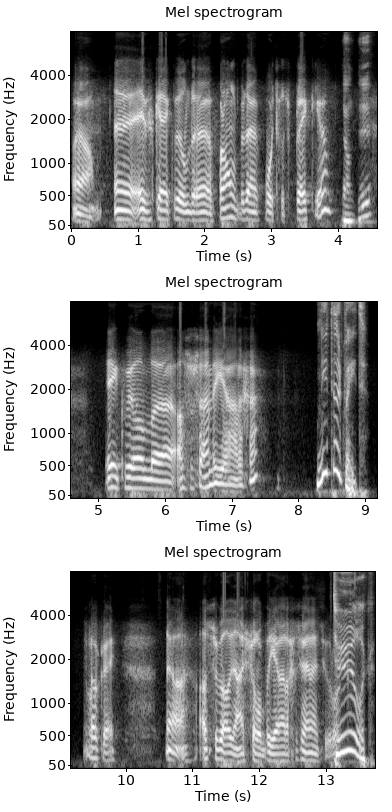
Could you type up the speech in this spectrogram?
Maar ja, eh, even kijken. Ik wil de Frans bedanken voor het gesprekje. Dank u. Ik wil, eh als we zijn de jarigen. Niet dat ik weet. Oké. Nou, als ze wel, ja, ze zullen wel jarigen zijn natuurlijk. Tuurlijk.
